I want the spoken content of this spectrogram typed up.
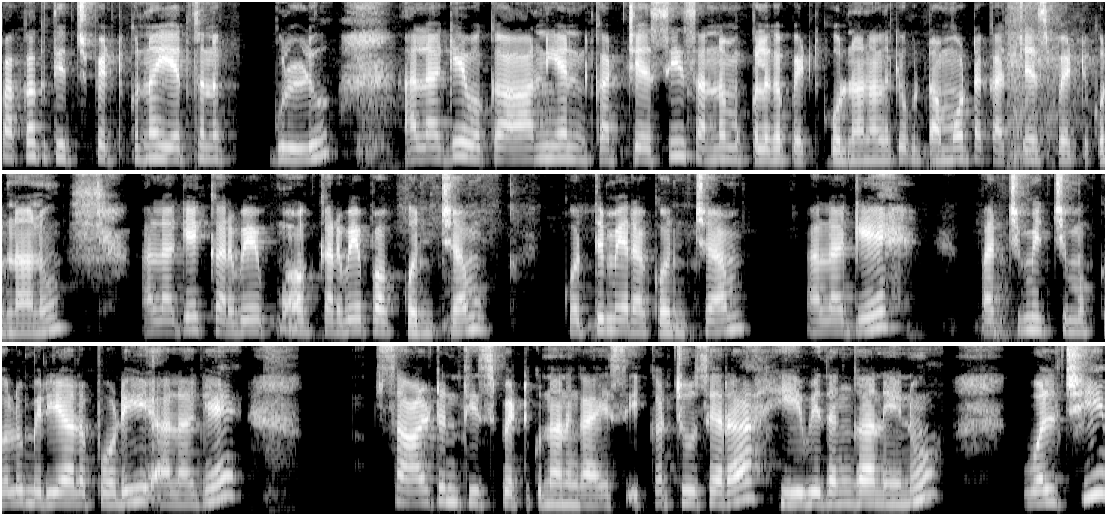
పక్కకు తెచ్చి పెట్టుకున్న ఏర్చనగ గుళ్ళు అలాగే ఒక ఆనియన్ కట్ చేసి సన్న ముక్కలుగా పెట్టుకున్నాను. అలాగే ఒక టమోటా కట్ చేసి పెట్టుకున్నాను. అలాగే కరివే కరివేపాకు కొంచెం కొత్తిమీర కొంచెం అలాగే పచ్చిమిర్చి ముక్కలు మిరియాల పొడి అలాగే సాల్ట్ని తీసి పెట్టుకున్నాను గాయస్. ఇక్కడ చూసారా? ఈ విధంగా నేను ఒలిచి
